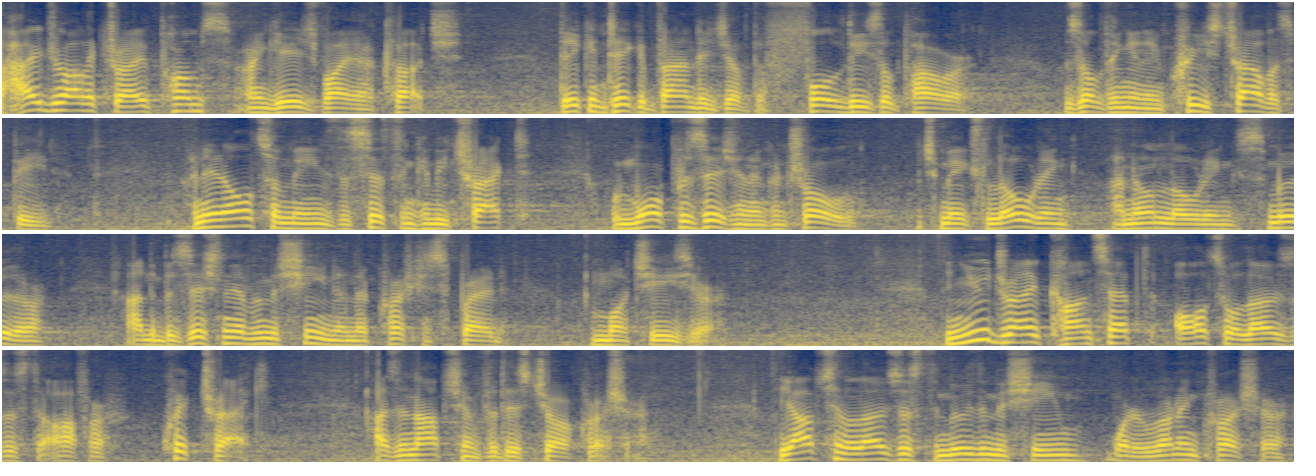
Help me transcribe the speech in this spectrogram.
The hydraulic drive pumps are engaged via a clutch. They can take advantage of the full diesel power, resulting in increased travel speed. And it also means the system can be tracked with more precision and control, which makes loading and unloading smoother and the positioning of the machine and the crushing spread much easier. The new drive concept also allows us to offer quick track as an option for this jaw crusher. The option allows us to move the machine with a running crusher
